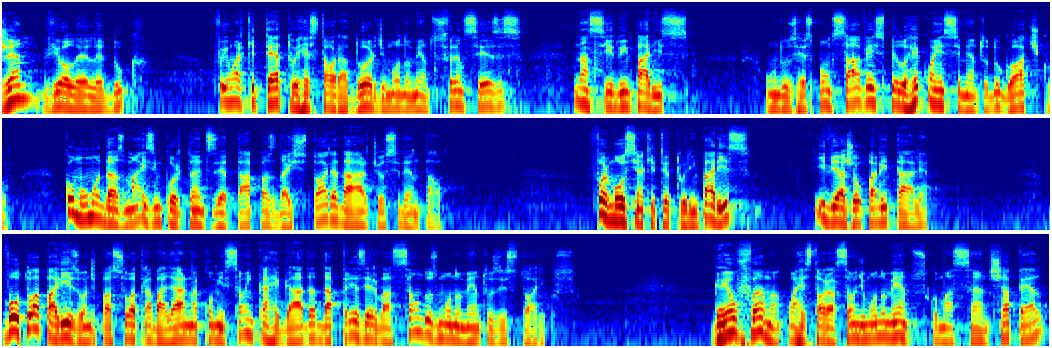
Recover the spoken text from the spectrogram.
Eugène Viollet-le-Duc foi um arquiteto e restaurador de monumentos franceses, nascido em Paris, um dos responsáveis pelo reconhecimento do gótico como uma das mais importantes etapas da história da arte ocidental. Formou-se em arquitetura em Paris e viajou para a Itália. Voltou a Paris, onde passou a trabalhar na comissão encarregada da preservação dos monumentos históricos. Ganhou fama com a restauração de monumentos como a Sainte-Chapelle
